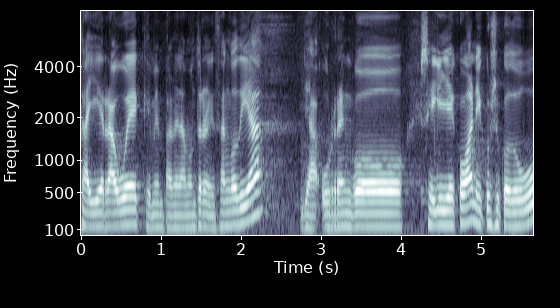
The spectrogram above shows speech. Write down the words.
tailer hauek hemen Pamela Monteron izango dira, ja, urrengo segilekoan ikusiko dugu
